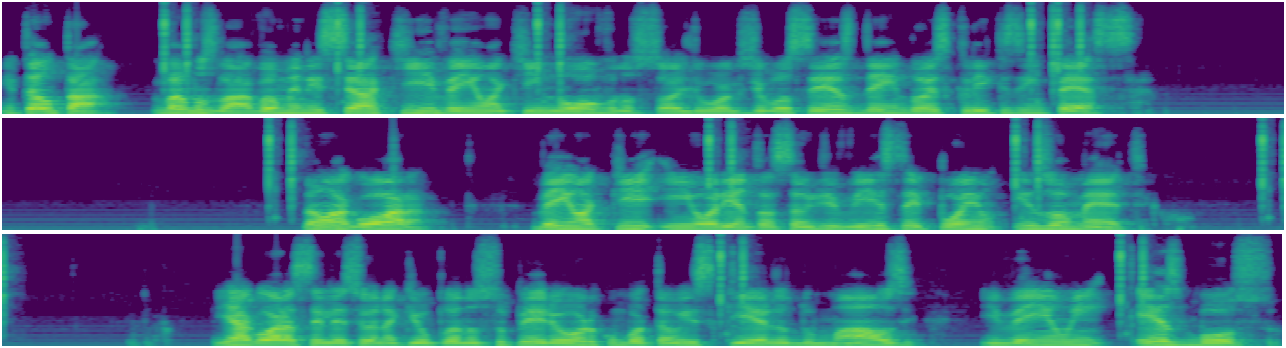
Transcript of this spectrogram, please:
Então tá, vamos lá, vamos iniciar aqui, venham aqui em novo no SolidWorks de vocês, deem dois cliques em peça. Então agora, venham aqui em orientação de vista e ponham isométrico. E agora selecione aqui o plano superior com o botão esquerdo do mouse e venham em esboço.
